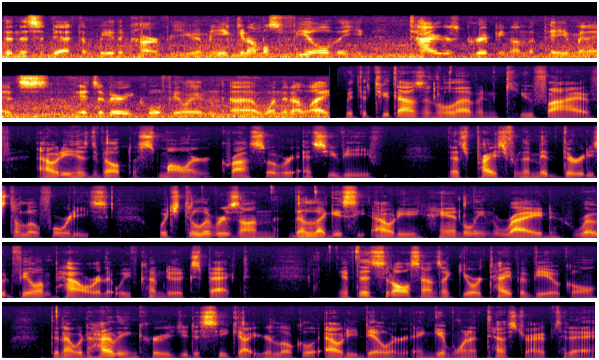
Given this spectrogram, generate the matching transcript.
then this would definitely be the car for you. I mean, you can almost feel the tires gripping on the pavement. It's it's a very cool feeling, uh, one that I like. With the 2011 Q5, Audi has developed a smaller crossover SUV that's priced from the mid 30s to low 40s which delivers on the legacy Audi handling, ride, road feel, and power that we've come to expect. If this at all sounds like your type of vehicle, then I would highly encourage you to seek out your local Audi dealer and give one a test drive today.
